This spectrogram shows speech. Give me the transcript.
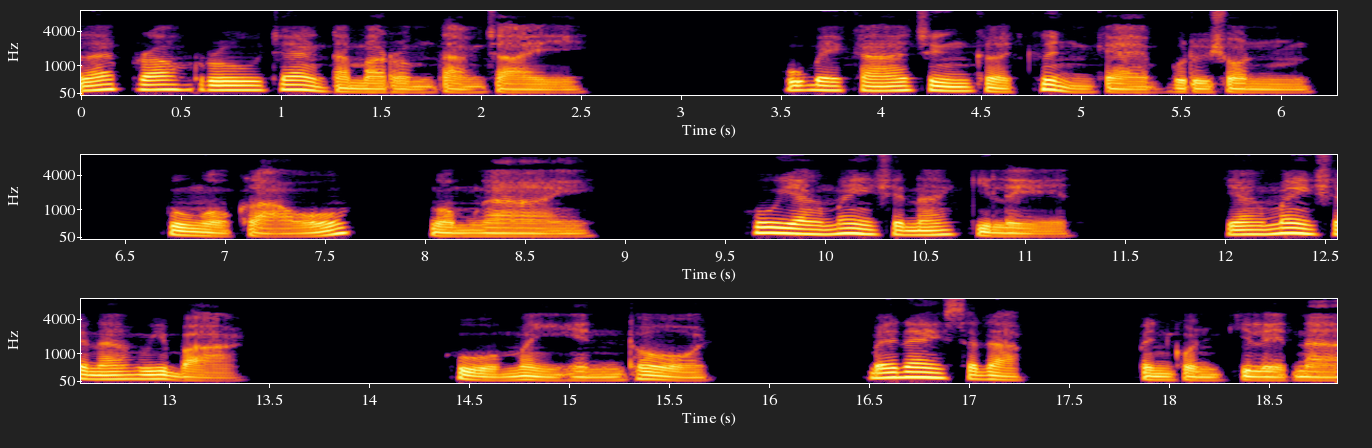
และเพราะรู้แจ้งธรรมารมทางใจ อุเบกขาจึงเกิดขึ้นแก่บุรุชน ผู้โง่เขลางมงาย ผู้ยังไม่ชนะกิเลส ยังไม่ชนะวิบาก ผู้ไม่เห็นโทษ ไม่ได้สดับเป็นคนกิเลสหนา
